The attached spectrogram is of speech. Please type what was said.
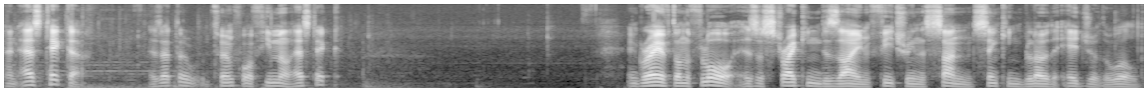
an Azteca. Is that the term for a female Aztec? Engraved on the floor is a striking design featuring the sun sinking below the edge of the world.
